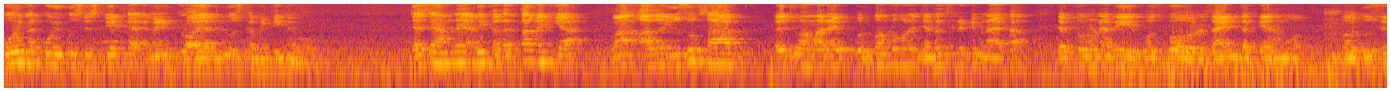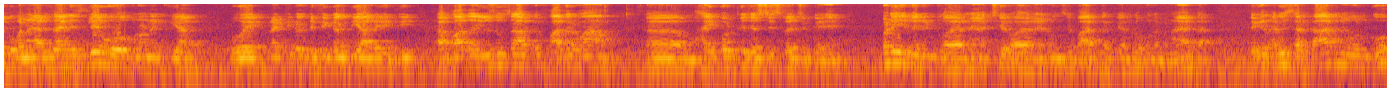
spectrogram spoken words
कोई ना कोई उस स्टेट का एमिनेंट लॉयर भी उस कमेटी में हो। जैसे हमने अभी कलकत्ता में किया, वहाँ खाजा यूसुफ साहब, जो हमारे, उनको हम लोगों ने जनरल सेक्रेटरी बनाया था जबकि उन्होंने अभी उसको रिजाइन करके हम दूसरे को बनाया रिजाइन इसलिए वो उन्होंने किया, वो एक प्रैक्टिकल डिफिकल्टी आ रही थी। फादर यूसुफ साहब के फादर वहाँ हाई कोर्ट के जस्टिस रह चुके हैं। बड़े इमिनेंट लॉयर हैं, अच्छे लॉयर हैं, उनसे बात करके हम लोगों ने बनाया था। लेकिन अभी सरकार ने उनको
